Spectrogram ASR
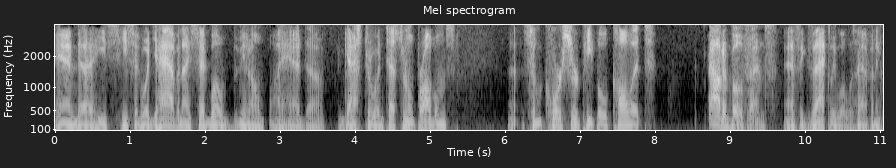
and uh, he he said, "What'd you have?" And I said, "Well, you know, I had uh, gastrointestinal problems. Uh, some coarser people call it." Out of both ends. That's exactly what was happening.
